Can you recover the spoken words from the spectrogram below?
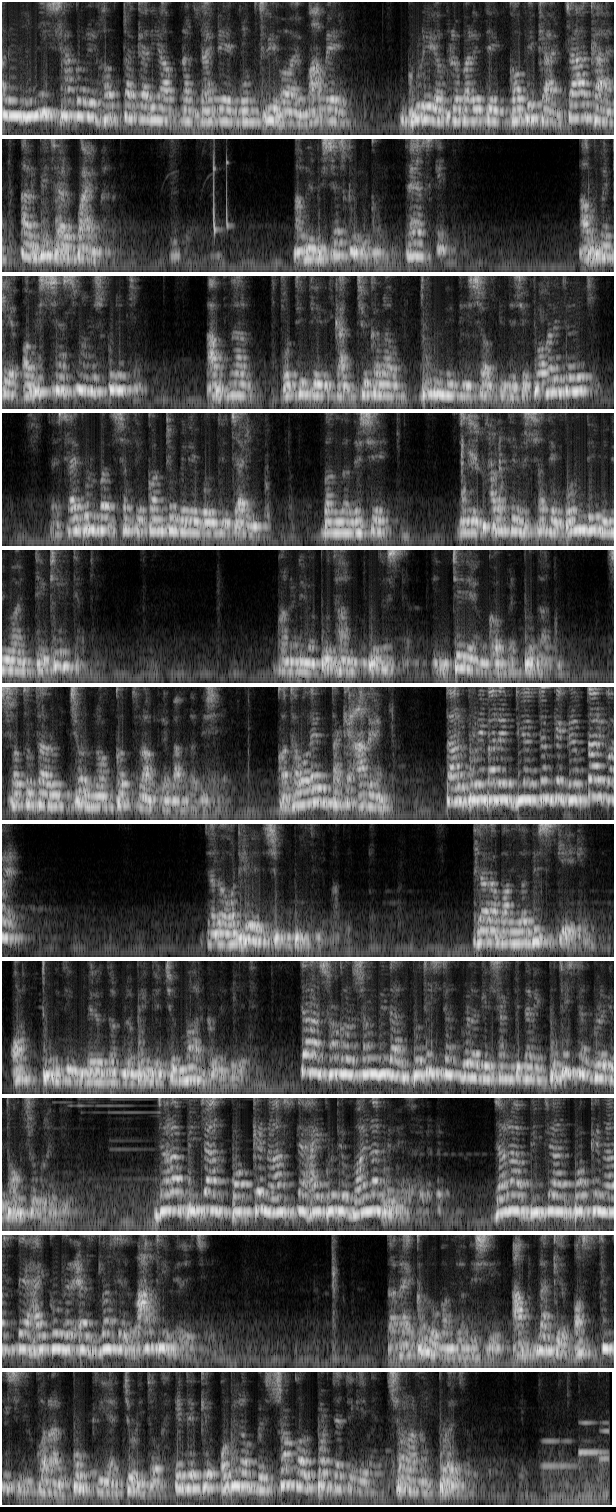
আরে উনি সাগরের হত্যাকারী আপনার ডাইনে মন্ত্রী হয়, বামে ঘুরে আপনার বাড়িতে কফি খায়, চা খায়, আর বিচার পায় না। মানুষ বিশ্বাস করে করে তাই আজকে আপনাকে অবিশ্বাস মানুষ করেছে। আপনার অতীতের কার্যকলাপ, দুর্নীতি সব এদেশে প্রমাণিত হয়েছে। তাই সাইফুল সাথে বলতে চাই, বাংলাদেশে যদি ভারতের সাথে বন্দি বিনিময় থাকে মাননীয় প্রধান উপদেষ্টা গভর্নমেন্ট প্রধান, সততার নক্ষত্র আপনি বাংলাদেশে। কথা বলেন, তাকে আনেন। তার পরিবারের দু একজনকে গ্রেফতার করেন। যারা অঢেল সম্পত্তির মালিক, যারা বাংলাদেশকে অর্থনীতির মেরুদণ্ড ভেঙে চুরমার করে দিয়েছে। যারা সকল সংবিধান প্রতিষ্ঠানগুলোকে, সাংবিধানিক প্রতিষ্ঠানগুলোকে ধ্বংস করে দিয়েছে। যারা বিচার পক্ষে না আসতে হাইকোর্টে ময়লা ফেলেছে। যারা বিচার পক্ষে না আসতে হাইকোর্টের এজলাসে লাথি মেরেছে। তারা এখনও বাংলাদেশে আপনাকে অস্থিতিশীল করার প্রক্রিয়ায় জড়িত। এদেরকে অবিলম্বে সকল পর্যায় থেকে সরানো প্রয়োজন।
